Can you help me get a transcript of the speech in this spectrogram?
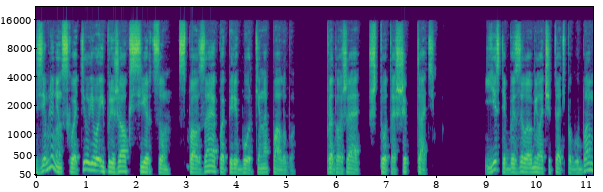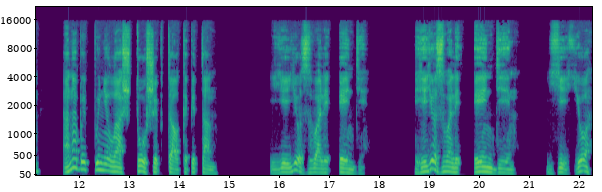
Землянин схватил его и прижал к сердцу, сползая по переборке на палубу, продолжая что-то шептать. Если бы Зела умела читать по губам, она бы поняла, что шептал капитан. Ее звали Энди. Ее звали Энди. Ее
